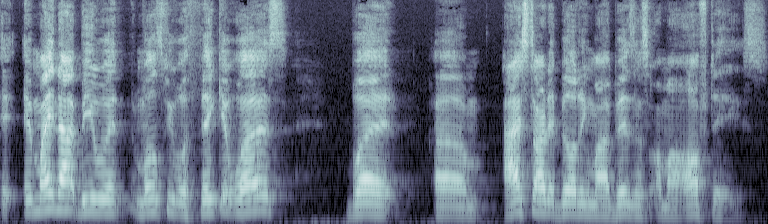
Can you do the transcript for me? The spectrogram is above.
it, it, might not be what most people think it was, but um, I started building my business on my off days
